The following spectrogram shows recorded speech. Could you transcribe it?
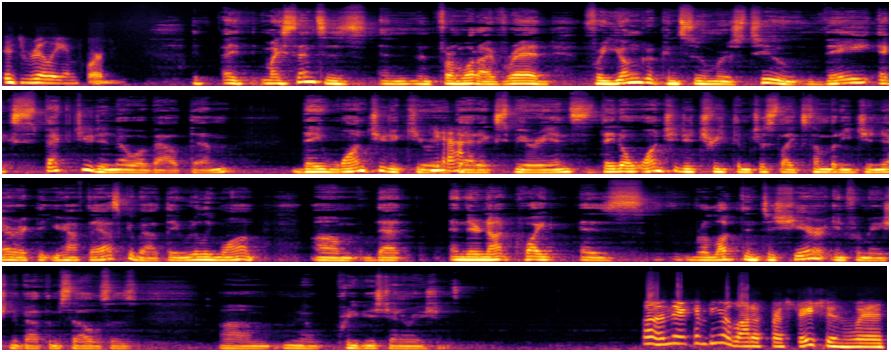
is really important. I, my sense is, and from what I've read, for younger consumers too, they expect you to know about them. They want you to curate yeah. that experience. They don't want you to treat them just like somebody generic that you have to ask about. They really want um, that, and they're not quite as reluctant to share information about themselves as um, you know previous generations. Well, and there can be a lot of frustration with,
